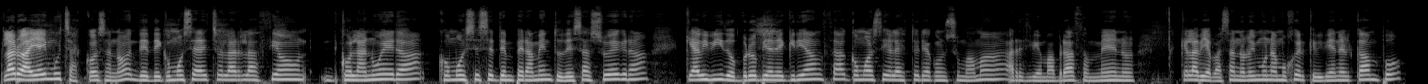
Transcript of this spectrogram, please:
claro, ahí hay muchas cosas, ¿no? Desde cómo se ha hecho la relación con la nuera, cómo es ese temperamento de esa suegra que ha vivido propia de crianza, cómo ha sido la historia con su mamá, ha recibido más brazos, menos, qué le había pasado. No lo mismo una mujer que vivía en el campo,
